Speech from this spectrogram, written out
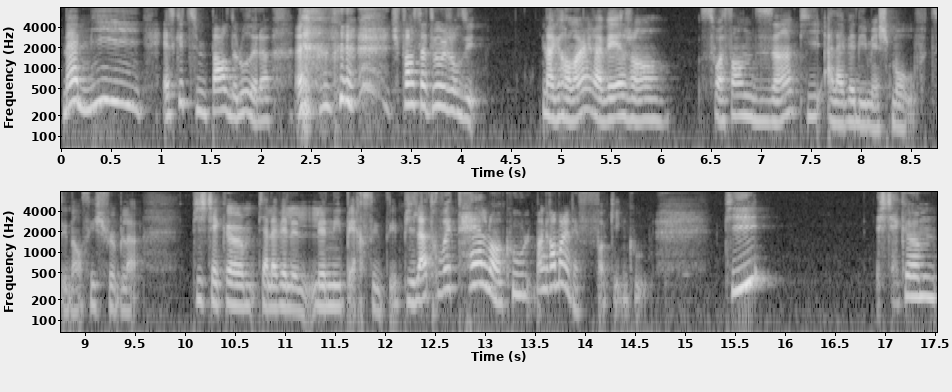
Mamie, est-ce que tu me parles de l'au-delà? je pense à toi aujourd'hui. Ma grand-mère avait genre 70 ans, puis elle avait des mèches mauves, tu sais, dans ses cheveux blancs. Puis j'étais comme, puis elle avait le, nez percé, tu sais. Puis je la trouvais tellement cool. Ma grand-mère était fucking cool. Puis j'étais comme,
